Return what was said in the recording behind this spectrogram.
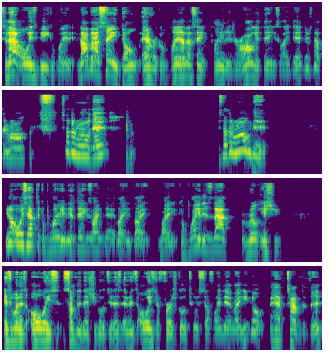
to not always be complaining. Now, I'm not saying don't ever complain. I'm not saying complaining is wrong and things like that. There's nothing wrong. There's nothing wrong with that. There's nothing wrong with that. You don't always have to complain and things like that. Like, like, like complaining is not a real issue. It's when it's always something that you go to. That's, If it's always your first go to and stuff like that. Like you don't have time to vent.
